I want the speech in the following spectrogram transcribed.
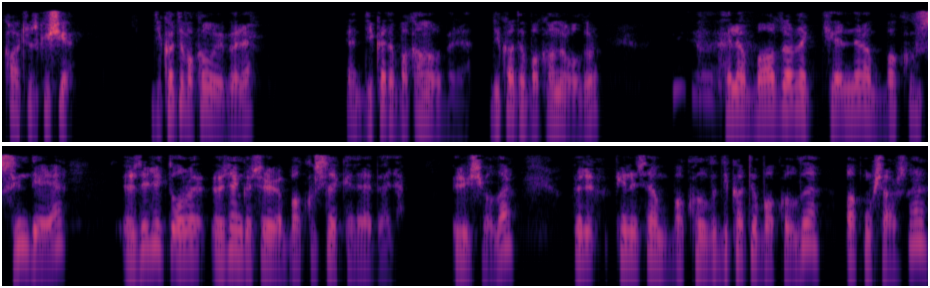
Kaç yüz kişi. Dikkate bakan oluyor böyle. Yani dikkate bakan olur böyle. Dikkate bakanlar olur. Hele bazılarında kendilerine bakılsın diye özellikle ona özen gösteriyor. Bakılsın kendine böyle. Erişiyorlar. Böyle kendisine bakıldı, dikkate bakıldı. Bakmışlarsa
